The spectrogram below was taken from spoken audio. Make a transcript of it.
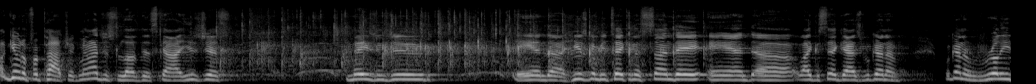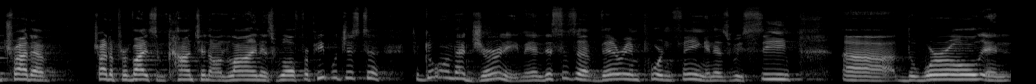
I'll give it up for Patrick. Man, I just love this guy. He's just amazing dude. And uh, he's going to be taking a Sunday. And uh, like I said, guys, we're going to we're going to really try to try to provide some content online as well for people just to, to go on that journey, man. This is a very important thing. And as we see uh, the world and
